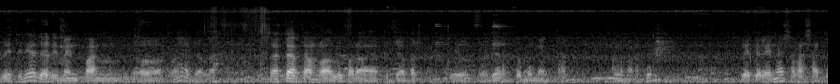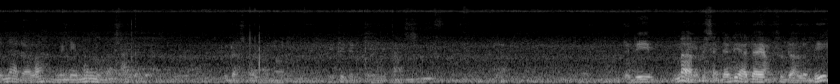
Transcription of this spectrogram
kriteria dari Menpan apa adalah setelah tahun lalu para pejabat eh, daerah ketemu Menpan almarhum kriterianya salah satunya adalah minimum lima tahun. Sudah sebagai itu jadi prioritas. Ya. Jadi benar bisa jadi ada yang sudah lebih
